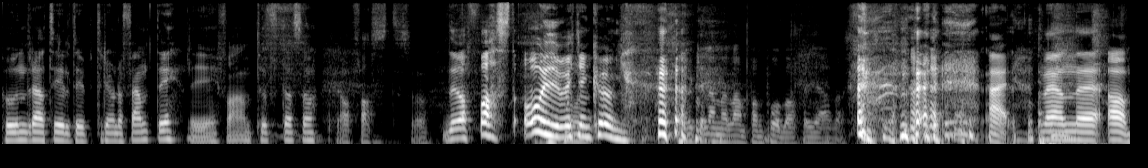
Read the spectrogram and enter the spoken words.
100 till typ 350, det är fan tufft alltså. Jag har fast så Du var fast, oj vilken kung! jag brukar lämna lampan på bara för jävlas. Nej, men eh, ja,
